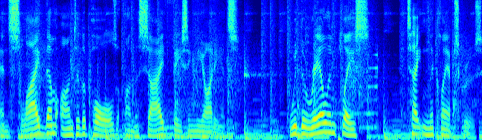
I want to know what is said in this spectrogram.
and slide them onto the poles on the side facing the audience. With the rail in place, tighten the clamp screws.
